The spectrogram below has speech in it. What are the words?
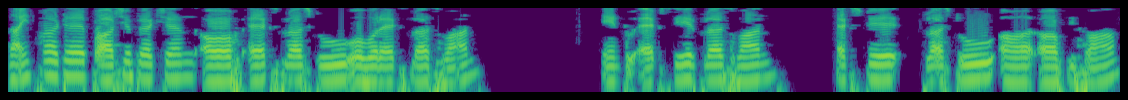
नाइन्थ पार्ट है partial fraction of x plus two over x plus one into x square plus one x plus two और ऑफ़ द फॉर्म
